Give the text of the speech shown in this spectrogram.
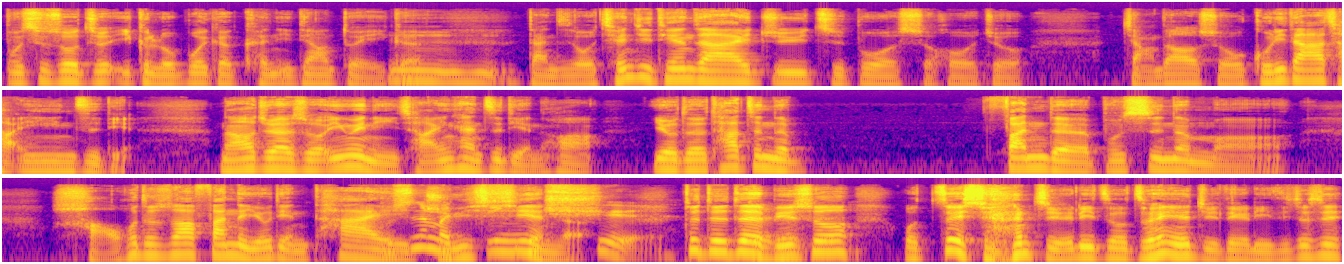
不是说就一个萝卜一个坑，一定要对一个嗯嗯单字。我前几天在 IG 直播的时候就讲到说，我鼓励大家查英英字典，然后就在说，因为你查英汉字典的话，有的它真的翻的不是那么好，或者说他翻的有点太局限了。确。对对对，对对比如说我最喜欢举的例子，我昨天也举这个例子，就是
